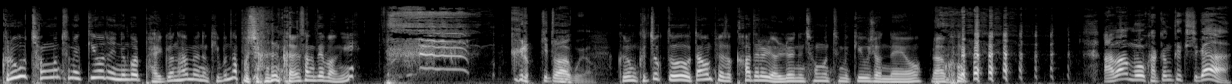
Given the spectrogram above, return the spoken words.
그리고 창문 틈에 끼워져 있는 걸 발견하면 기분 나쁘지 않을까요, 상대방이? 그렇기도 하고요. 그럼 그쪽도 다운표에서 카드를 열려 있는 창문 틈에 끼우셨네요. 라고. 아마 뭐 곽경택 씨가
